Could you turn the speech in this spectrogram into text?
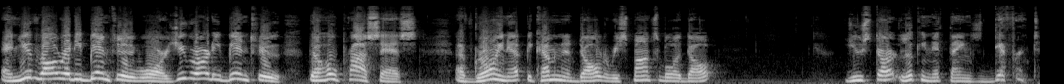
and you've already been through the wars. You've already been through the whole process of growing up, becoming an adult, a responsible adult you start looking at things different.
